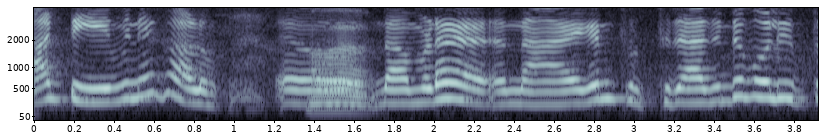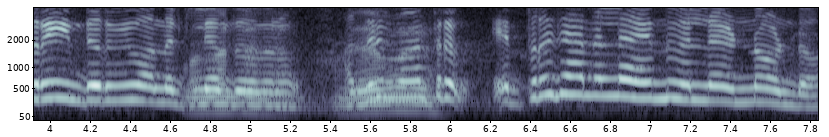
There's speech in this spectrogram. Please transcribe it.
ആ ടീമിനെക്കാളും നമ്മുടെ നായകൻ പൃഥ്വിരാജിന്റെ പോലും ഇത്രയും ഇന്റർവ്യൂ വന്നിട്ടില്ലെന്ന് തോന്നുന്നു. അതിന് മാത്രം എത്ര ചാനലായിരുന്നു വല്ല എണ്ണം ഉണ്ടോ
